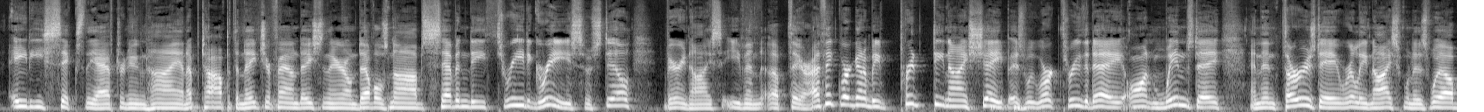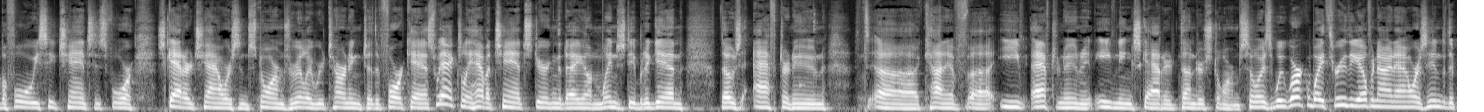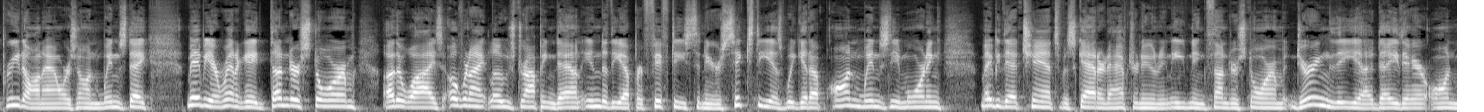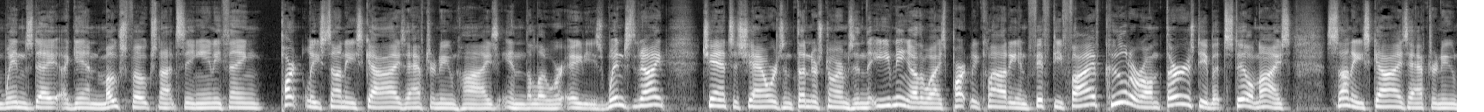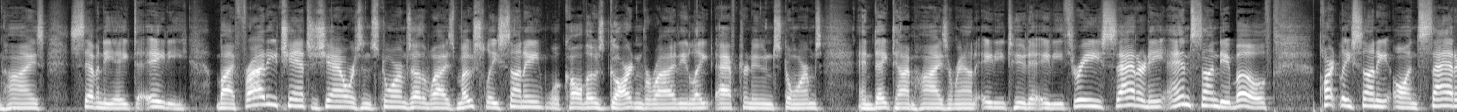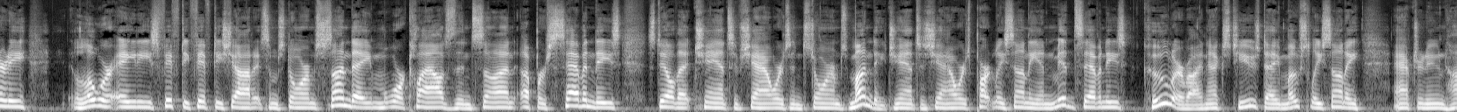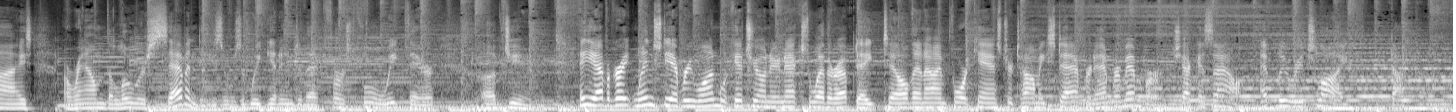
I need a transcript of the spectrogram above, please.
86 the afternoon high, and up top at the Nature Foundation there on Devil's Knob, 73 degrees. So still very nice even up there. I think we're going to be pretty nice shape as we work through the day on Wednesday, and then Thursday, really nice one as well. Before we see chances for scattered showers and storms really returning to the forecast, we actually have a chance during the day on Wednesday, but again, those afternoon uh, kind of uh, afternoon and evening scattered thunderstorms. So as we work our way through the overnight hours into the pre-dawn hours on Wednesday, maybe a renegade thunderstorm. Otherwise, overnight lows dropping down into the upper 50s to near 60 as we get up on Wednesday morning. Maybe that chance of a scattered afternoon and evening thunderstorm during the uh, day there on Wednesday. Again, most folks not seeing anything partly sunny skies, afternoon highs in the lower 80s. Wednesday night, chance of showers and thunderstorms in the evening, otherwise partly cloudy and 55. Cooler on Thursday, but still nice. Sunny skies, afternoon highs 78 to 80. By Friday, chance of showers and storms, otherwise mostly sunny. We'll call those garden variety late afternoon storms, and daytime highs around 82 to 83. Saturday and Sunday both. Partly sunny on Saturday lower 80s, 50 50 shot at some storms. Sunday, more clouds than sun, upper 70s, still that chance of showers and storms. Monday, chance of showers, partly sunny and mid 70s, cooler by next Tuesday, mostly sunny, afternoon highs around the lower 70s as we get into that first full week there of June. Hey, you have a great Wednesday, everyone. We'll catch you on your next weather update. Till then, I'm forecaster Tommy Stafford, and remember, check us out at BlueRidgeLife.com.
